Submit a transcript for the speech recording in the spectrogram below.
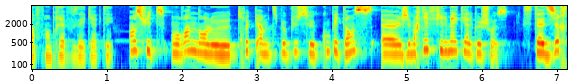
Enfin bref, vous avez capté. Ensuite, on rentre dans le truc un petit peu plus euh, compétence. Euh, j'ai marqué filmer quelque chose. C'est-à-dire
